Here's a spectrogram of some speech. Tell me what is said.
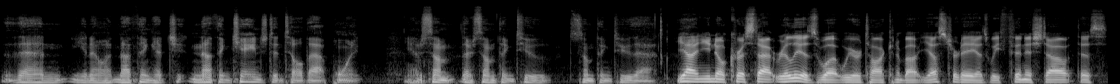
then you know nothing had ch- nothing changed until that point. Yeah. There's some there's something to something to that. Yeah, and you know, Chris, that really is what we were talking about yesterday as we finished out this,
